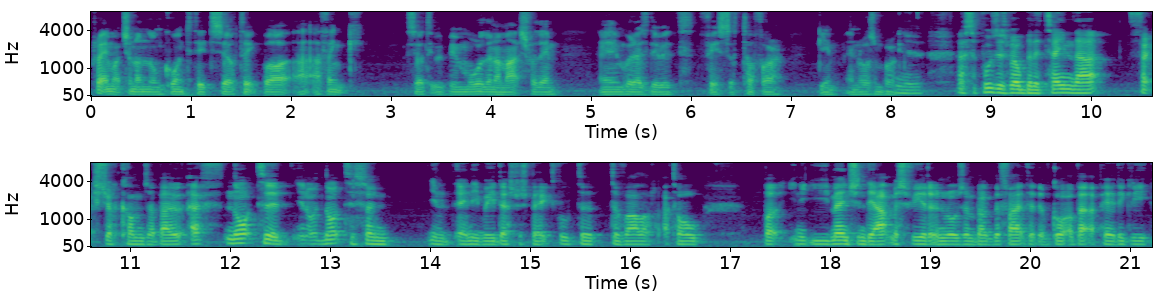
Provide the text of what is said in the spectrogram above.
pretty much an unknown quantity to Celtic, but I, I think Celtic would be more than a match for them. Um, whereas they would face a tougher game in Rosenborg. Yeah, I suppose as well. By the time that fixture comes about, if not to you know not to sound you know any way disrespectful to, to Valur at all, but you, mentioned the atmosphere in Rosenborg, the fact that they've got a bit of pedigree.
